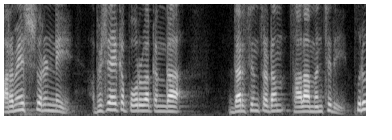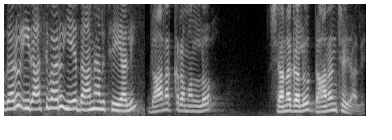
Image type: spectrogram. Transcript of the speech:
పరమేశ్వరుణ్ణి అభిషేకపూర్వకంగా దర్శించడం చాలా మంచిది. గురుగారు ఈ రాశి వారు ఏ దానాలు చేయాలి? దానక్రమంలో శనగలు దానం చేయాలి.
